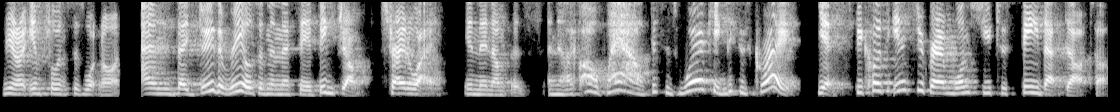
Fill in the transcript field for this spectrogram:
you know, influencers, whatnot. And they do the reels and then they see a big jump straight away in their numbers. And they're like, oh, wow, this is working. This is great. Yes, because Instagram wants you to see that data,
